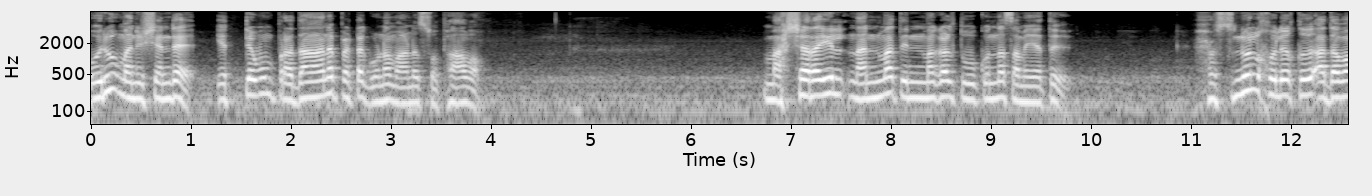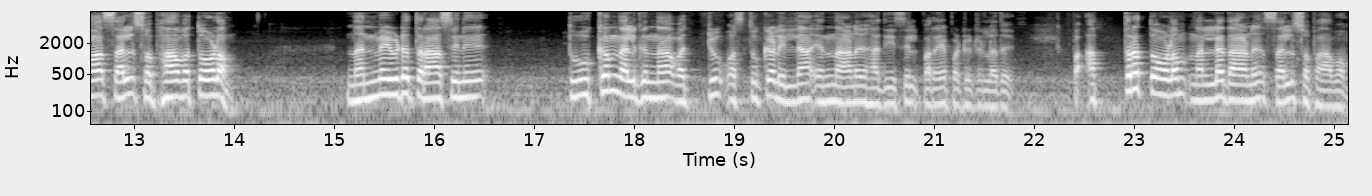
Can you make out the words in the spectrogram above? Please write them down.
ഒരു മനുഷ്യന്റെ ഏറ്റവും പ്രധാനപ്പെട്ട ഗുണമാണ് സ്വഭാവം. മഷറയിൽ നന്മ തിന്മകൾ തൂക്കുന്ന സമയത്ത് ഹുസ്നുൽ ഖുലുഖ് അഥവാ സൽ സ്വഭാവത്തോളം നന്മയുടെ ത്രാസിന് തൂക്കം നൽകുന്ന മറ്റു വസ്തുക്കളില്ല എന്നാണ് ഹദീസിൽ പറയപ്പെട്ടിട്ടുള്ളത്. അപ്പം അത്രത്തോളം നല്ലതാണ് സൽ സ്വഭാവം.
